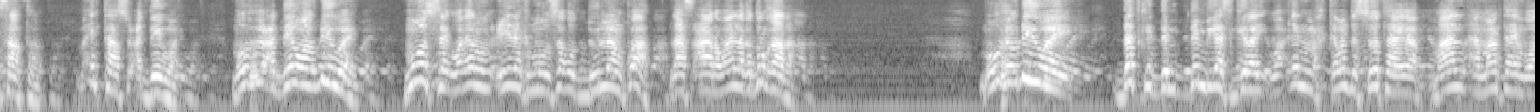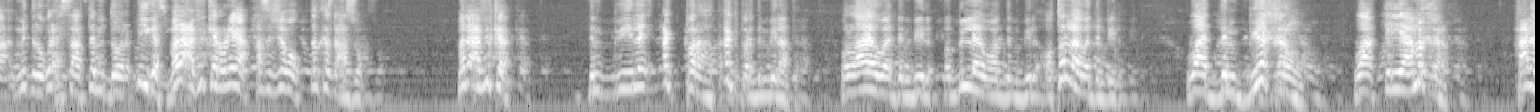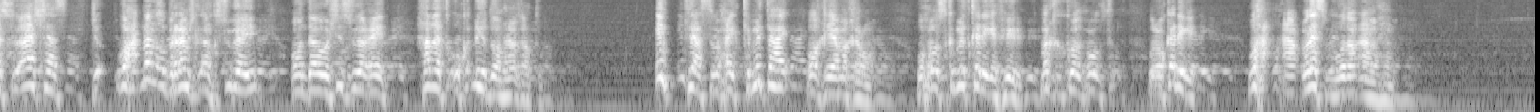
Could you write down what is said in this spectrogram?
xisaabtamo ma intaasu caddeyn waay. Ma wuxuu caddeyn waay u dhihi waaye muuse waa inuu ciidanka muuse oo duulaan ku ah. Laascaano waa in laga dulqaada ma wuxuu dhihi waaye dadkii dembigaas gelay waa in maxkamadda soo taagaan maalin aan maanta ahayn waa mid lagula xisaabtami doono dhiigaas. Madaxa fikir waryaa xasan sheekow dadkaas dhaxaso madaxa fikir dembiile akbar hata akbar dembiilaata wallaahi waa dembiile oo billaahi waa dembiile oo tallaahi waa dembiile. Waa dembiile qaran waa qiyaamo qaran. Xala su'aashaas waxa dhan oo barnaamijka aan ka sugayey oon daawashin waxay hadalka uu ka dhihi doono qaato intaas waxay ka mid tahay waa qiyaamo qaran wuxuu iska mid ka dhigay fiiri marka kood wuxuu ka dhigay wax aan culays badan aan lahayn.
